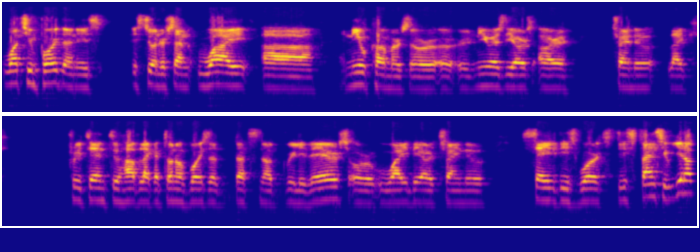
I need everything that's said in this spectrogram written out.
What's important is is to understand why uh, newcomers or, or, or new SDRs are trying to like pretend to have like a tone of voice that that's not really theirs or why they are trying to say these words these fancy you know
